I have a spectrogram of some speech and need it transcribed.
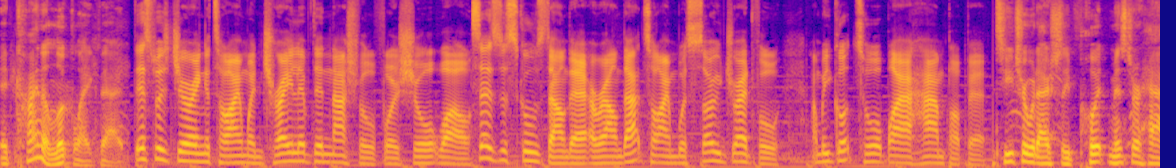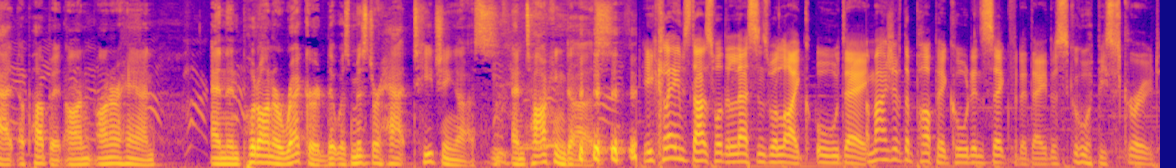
it kind of looked like that. This was during a time when Trey lived in Nashville for a short while. It says the schools down there around that time were so dreadful and we got taught by a hand puppet. The teacher would actually put Mr. Hat, a puppet, on, on her hand and then put on a record that was Mr. Hat teaching us and talking to us. He claims that's what the lessons were like all day. Imagine if the puppet called in sick for the day, the school would be screwed.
